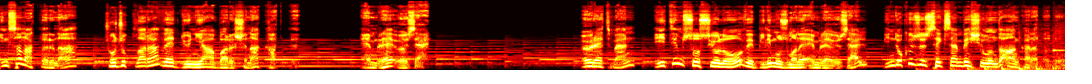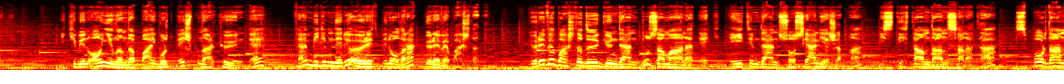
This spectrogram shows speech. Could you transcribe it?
insan haklarına, çocuklara ve dünya barışına katkı. Emre Özel Öğretmen, eğitim sosyoloğu ve bilim uzmanı Emre Özel, 1985 yılında Ankara'da doğdu. 2010 yılında Bayburt Beşpınar Köyü'nde fen bilimleri öğretmeni olarak göreve başladı. Göreve başladığı günden bu zamana dek eğitimden sosyal yaşama, istihdamdan sanata, spordan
